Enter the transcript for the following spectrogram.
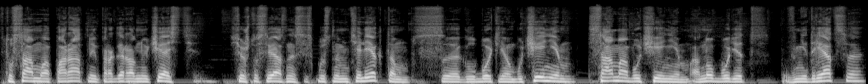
в ту самую аппаратную и программную часть все, что связано с искусственным интеллектом, с глубоким обучением, самообучением, оно будет внедряться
